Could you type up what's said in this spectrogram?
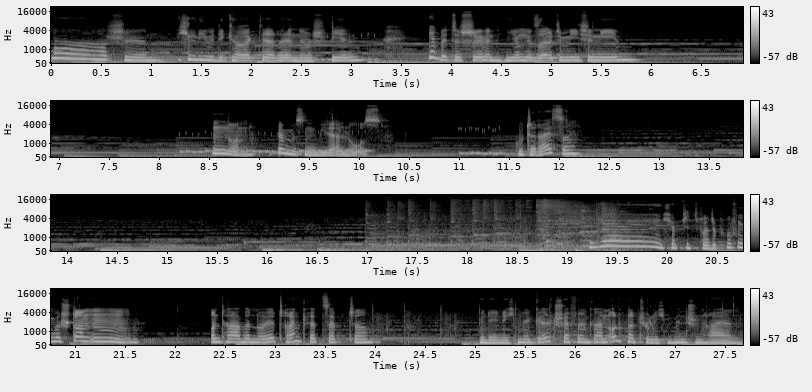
Ah, schön. Ich liebe die Charaktere in dem Spiel. Ja, bitteschön, junges Alchemie-Genie. Nun, wir müssen wieder los. Gute Reise. Yay, ich habe die zweite Prüfung bestanden. Und habe neue Trankrezepte mit denen ich mehr Geld scheffeln kann und natürlich Menschen heilen.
